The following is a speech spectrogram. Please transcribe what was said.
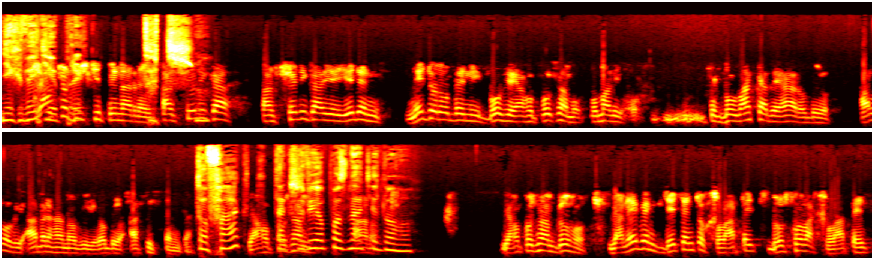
nech vedie... Ja pre... disciplinárne? Pán Šeliga, pán Šeliga je jeden nedorobený, bože, ja ho poznám pomaly, keď bol na KDH, robil Halovi Abrahanovi robil asistenta. To fakt? Ja ho poznám, Takže vy ho poznáte áno. dlho? Ja ho poznám dlho. Ja neviem, kde tento chlapec, doslova chlapec,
